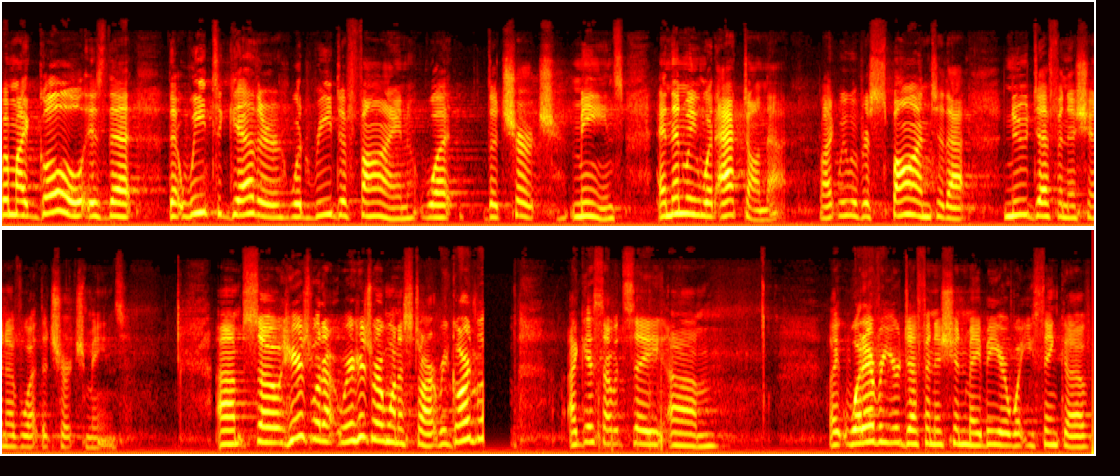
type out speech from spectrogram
but my goal is that that we together would redefine what the church means, and then we would act on that. Right? We would respond to that new definition of what the church means. Um, so here's what I, here's where I want to start. Regardless, I guess I would say, um, like whatever your definition may be or what you think of,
